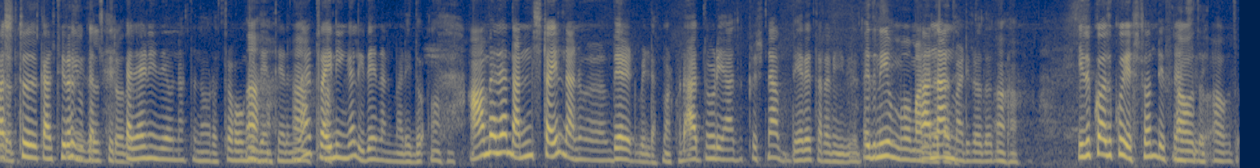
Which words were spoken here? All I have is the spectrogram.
ಫಸ್ಟ್ ಕಲ್ತಿರೋದು. ಕಲ್ತಿರೋ ಇದು. ಕಲ್ತಿರೋದು. ಕಲ್ಯಾಣಿ ದೇವನಾಥನವ್ರ ಹತ್ರ ಹೋಗಿದೆ ಅಂತ ಹೇಳಿದ್ರೆ ಟ್ರೈನಿಂಗಲ್ಲಿ ಇದೇ ನಾನು ಮಾಡಿದ್ದು. ಆಮೇಲೆ ನನ್ನ ಸ್ಟೈಲ್ ನಾನು ಬೇರೆ ಬಿಲ್ಡಪ್ ಮಾಡ್ಕೊಂಡು. ಅದು ನೋಡಿ ಅದು ಕೃಷ್ಣ ಬೇರೆ ಥರನೇ ಇದೆ. ಇದು ನೀವು ನಾನು ಮಾಡಿರೋದು ಇದಕ್ಕೂ ಅದಕ್ಕೂ ಎಷ್ಟೊಂದು ಡಿಫ್ರೆನ್ಸ್ ಹೌದು ಹೌದು.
